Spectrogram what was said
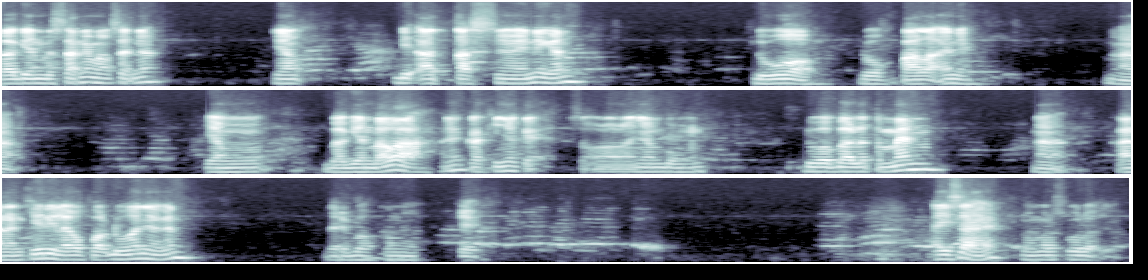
bagian besarnya maksudnya yang di atasnya ini kan dua, dua kepala ini. Nah, yang bagian bawah, eh, kakinya kayak seolah nyambung. Dua balet teman. Nah, kanan kiri leopard duanya kan dari bawah ke Oke. Aisyah ya, nomor 10.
